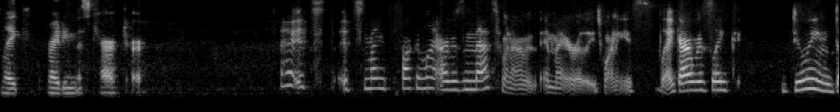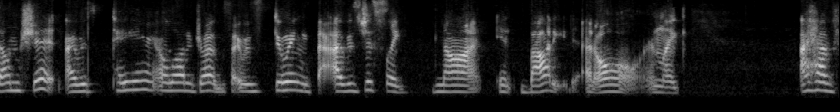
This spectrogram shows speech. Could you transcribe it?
like writing this character? Uh, it's it's my fucking life. I was a mess when I was in my early twenties. Like I was like doing dumb shit. I was taking a lot of drugs. I was doing I was just like not embodied at all. And like I have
